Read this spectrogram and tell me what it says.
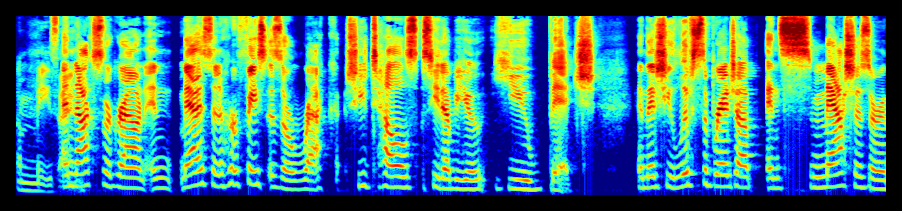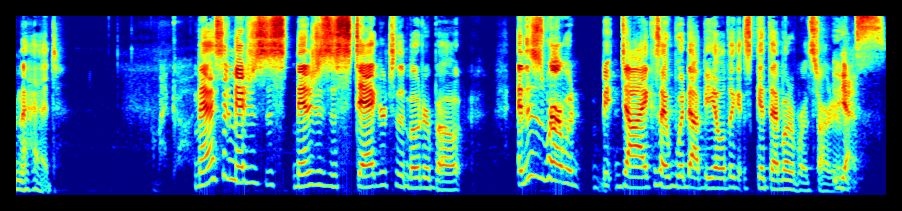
Amazing. and knocks her to the ground. And Madison, her face is a wreck. She tells CW, "You bitch," and then she lifts the branch up and smashes her in the head. oh my god. Madison manages to, manages to stagger to the motorboat, and this is where I would be, die because I would not be able to get, get that motorboat started. Yes.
